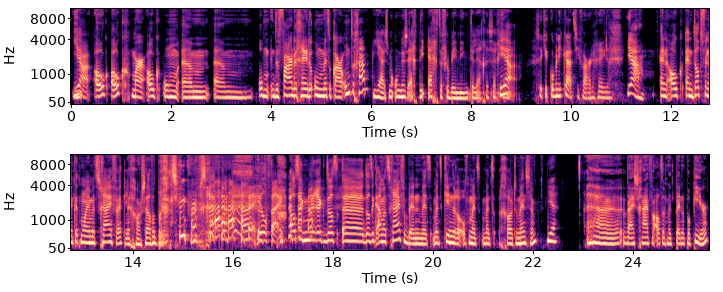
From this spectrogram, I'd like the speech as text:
Ja, ook, ook. Maar ook om, ehm, ehm, om de vaardigheden om met elkaar om te gaan. Juist, maar om dus echt die echte verbinding te leggen, zeg je. Ja, Een stukje communicatievaardigheden. ja. En, ook, en dat vind ik het mooie met schrijven. Ik leg gewoon zelf het bruggetje naar schrijven. Heel fijn. Als ik merk dat, eh, dat ik aan het schrijven ben met, met kinderen of met, met grote mensen. Ja, Eh, wij schrijven altijd met pen en papier.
